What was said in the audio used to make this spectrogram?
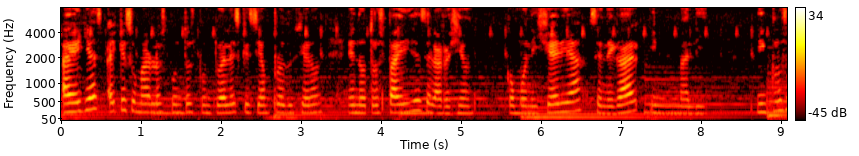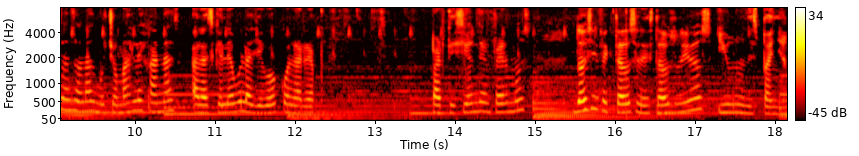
A ellas hay que sumar los puntos puntuales que se han produjeron en otros países de la región, como Nigeria, Senegal y Malí, incluso en zonas mucho más lejanas a las que el ébola llegó con la repartición de enfermos, dos infectados en Estados Unidos y uno en España.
